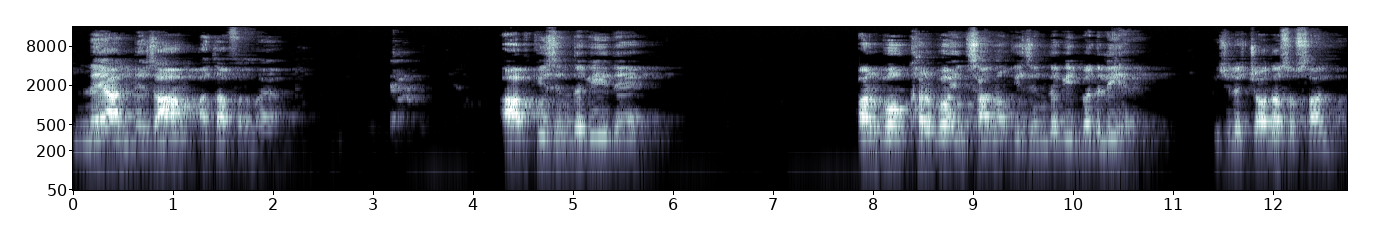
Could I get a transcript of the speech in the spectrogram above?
نیا نظام عطا فرمایا۔ آپ کی زندگی نے اربوں کھربوں انسانوں کی زندگی بدلی ہے۔ پچھلے چودہ سو سال میں۔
